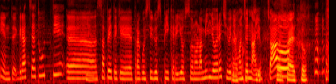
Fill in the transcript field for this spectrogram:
Niente, grazie a tutti. Eh, sapete che tra questi due speaker io sono la migliore. Ci vediamo Ecco, a gennaio. sì. Ciao. Perfetto.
